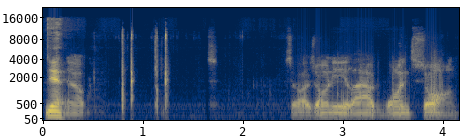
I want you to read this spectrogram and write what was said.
Yeah. Now, so I was only allowed one song.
